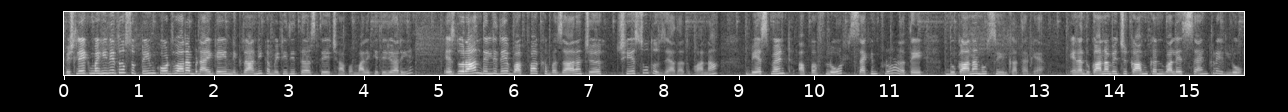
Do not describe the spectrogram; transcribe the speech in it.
ਪਿਛਲੇ ਇੱਕ ਮਹੀਨੇ ਤੋਂ ਸੁਪਰੀਮ ਕੋਰਟ ਦੁਆਰਾ ਬਣਾਈ ਗਈ ਨਿਗਰਾਨੀ ਕਮੇਟੀ ਦੀ ਤਰਜ਼ ਤੇ ਛਾਪਾਮਾਰੀ ਕੀਤੀ ਜਾ ਰਹੀ ਹੈ। ਇਸ ਦੌਰਾਨ ਦਿੱਲੀ ਦੇ ਵੱਖ-ਵੱਖ ਬਾਜ਼ਾਰਾਂ 'ਚ 600 ਤੋਂ ਜ਼ਿਆਦਾ ਦੁਕਾਨਾਂ basement upper floor second floor ਅਤੇ ਦੁਕਾਨਾਂ ਨੂੰ ਸੀਲ ਕਰਤਾ ਗਿਆ ਹੈ। ਇਹਨਾਂ ਦੁਕਾਨਾਂ ਵਿੱਚ ਕੰਮ ਕਰਨ ਵਾਲੇ ਸੈਂਕੜੇ ਲੋਕ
